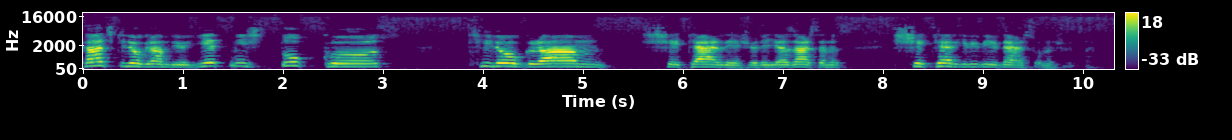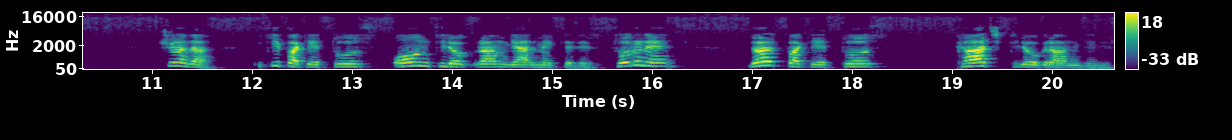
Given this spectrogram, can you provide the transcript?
Kaç kilogram diyor? 79 kilogram şeker diye şöyle yazarsanız şeker gibi bir ders olur çocuklar. Şurada 2 paket tuz 10 kilogram gelmektedir. Soru ne? 4 paket tuz kaç kilogram gelir?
